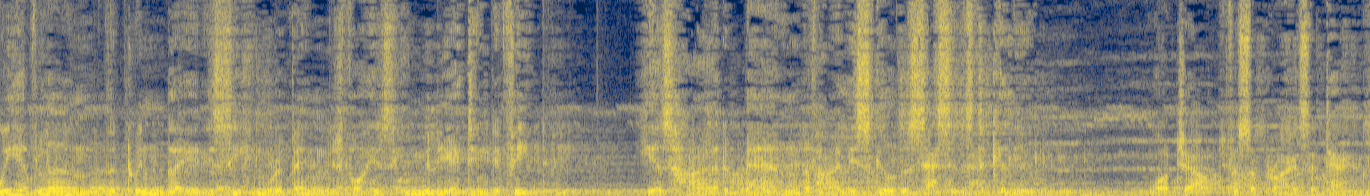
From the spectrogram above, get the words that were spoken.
We have learned that Twinblade is seeking revenge for his humiliating defeat. He has hired a band of highly skilled assassins to kill you. Watch out for surprise attacks.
